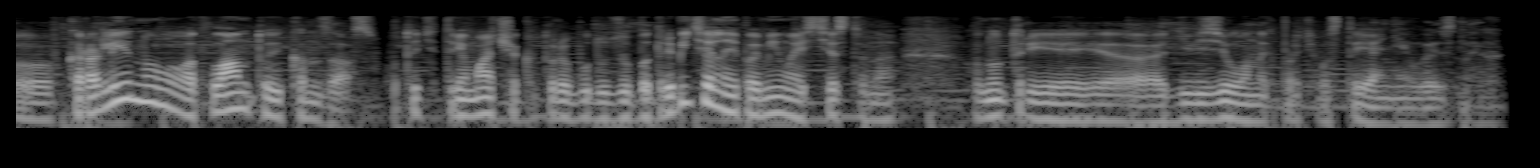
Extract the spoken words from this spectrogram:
в Каролину, Атланту и Канзас. Вот эти три матча, которые будут зубодробительные, помимо, естественно, внутри э, дивизионных противостояний выездных.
